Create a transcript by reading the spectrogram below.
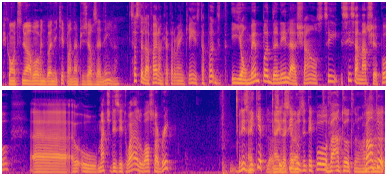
puis continuer à avoir une bonne équipe pendant plusieurs années. Là. Ça, c'était l'affaire en 95. T'as pas, ils ont même pas donné la chance. Tu sais, si ça marchait pas euh, au match des étoiles, au All-Star Break, brise l'équipe. là. Si- vous n'étiez pas... Vend tout. Là, Vends tout.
